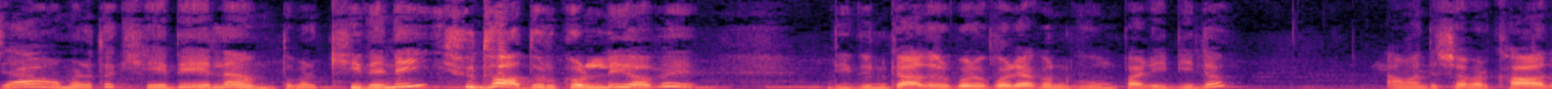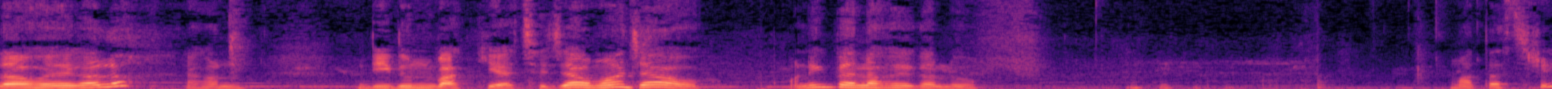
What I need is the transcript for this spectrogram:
যাও, আমরা তো খেয়ে দিয়ে এলাম, তোমার খিদে নেই? শুধু আদর করলেই হবে। দিদুনকে আদর করে করে এখন ঘুম পাড়িয়ে দিল। আমাদের সবার খাওয়া দাওয়া হয়ে গেল, এখন দিদুন বাকি আছে। যাও মা যাও। অনেক বেলা হয়ে গেল। মাতাশ্রী?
